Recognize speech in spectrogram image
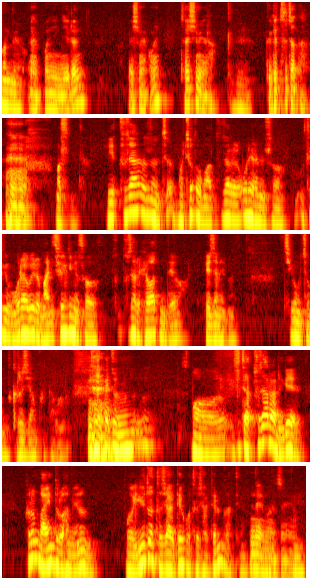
맞네요. 네, 본인 일은 열심히 할 거면 더 열심히 해라 네. 그게 투자다 맞습니다. 이 투자는 저, 뭐 저도 막 투자를 오래 하면서 어떻게 보면 워라벨을 많이 즐기면서 투- 투자를 해왔는데요. 예전에는 지금은 좀 그러지 않고 있다만 하여튼 뭐 진짜 투자라는 게 그런 마인드로 하면은 뭐 일도 더 잘 되고 더 잘 되는 것 같아요. 네 맞아요 음,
